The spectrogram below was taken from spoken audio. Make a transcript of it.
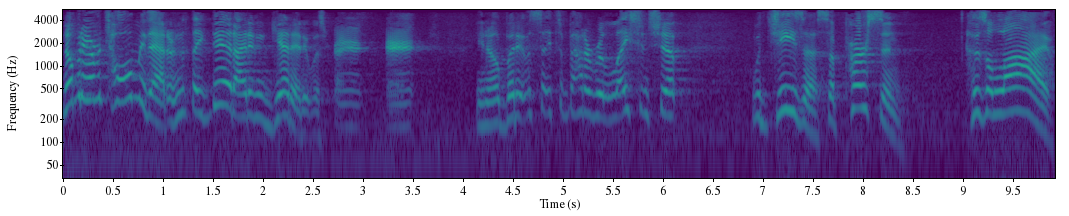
Nobody ever told me that. And if they did, I didn't get it. It was, you know, but it was, it's about a relationship with Jesus, a person who's alive,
